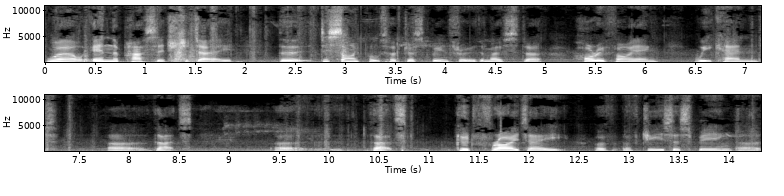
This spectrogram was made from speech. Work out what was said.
Well, in the passage today, the disciples have just been through the most uh, horrifying weekend uh, that uh, that Good Friday of, of Jesus being uh,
